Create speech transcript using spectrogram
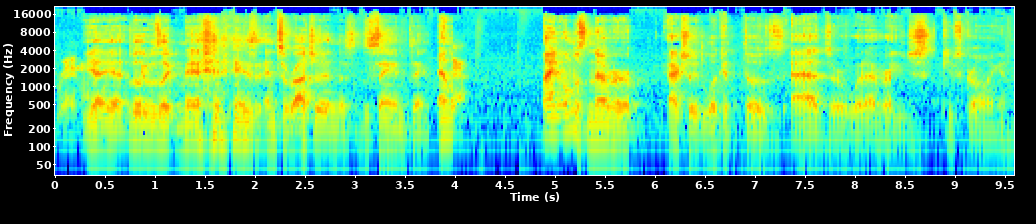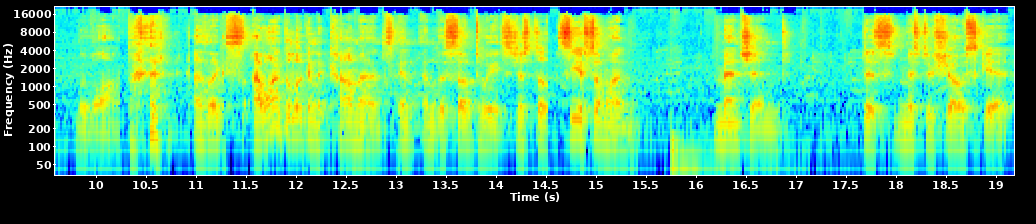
rant. Yeah, yeah. But it was like mayonnaise and sriracha and the, the same thing. And Yeah. I almost never actually look at those ads or whatever. You just keep scrolling and move along. But I was like, I wanted to look in the comments and in, the subtweets just to see if someone mentioned this Mr. Show skit,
